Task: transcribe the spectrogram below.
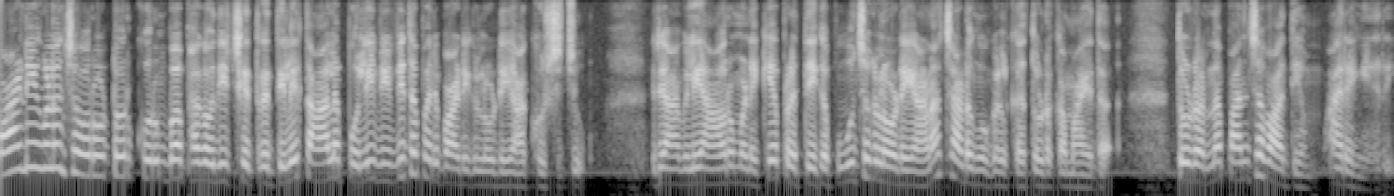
വാണിയകുളം ചോറോട്ടൂർ കുറുമ്പ ഭഗവതി ക്ഷേത്രത്തിലെ താലപ്പൊലി വിവിധ പരിപാടികളോടെ ആഘോഷിച്ചു. രാവിലെ ആറു മണിക്ക് പ്രത്യേക പൂജകളോടെയാണ് ചടങ്ങുകൾക്ക് തുടക്കമായത്. തുടർന്ന് പഞ്ചവാദ്യം അരങ്ങേറി.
